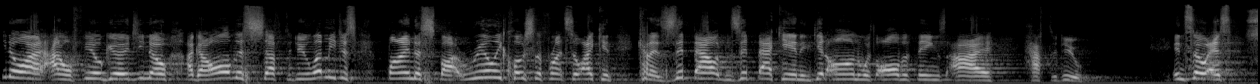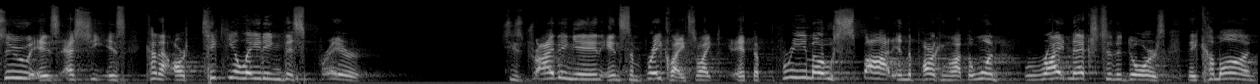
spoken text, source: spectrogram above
You know, I, I don't feel good. You know, I got all this stuff to do. Let me just find a spot really close to the front so I can kind of zip out and zip back in and get on with all the things I have to do. And so, as Sue is, as she is kind of articulating this prayer, she's driving in in some brake lights, like at the primo spot in the parking lot, the one right next to the doors. They come on.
